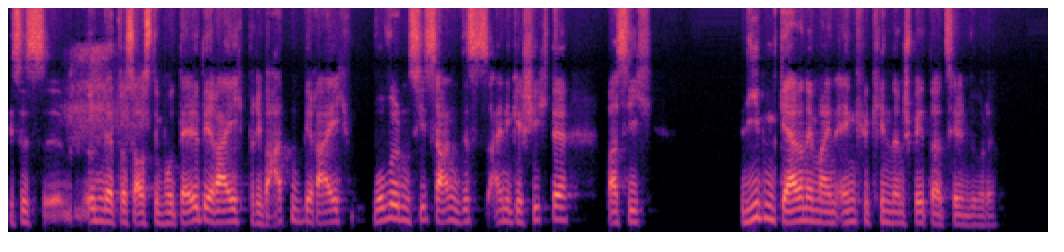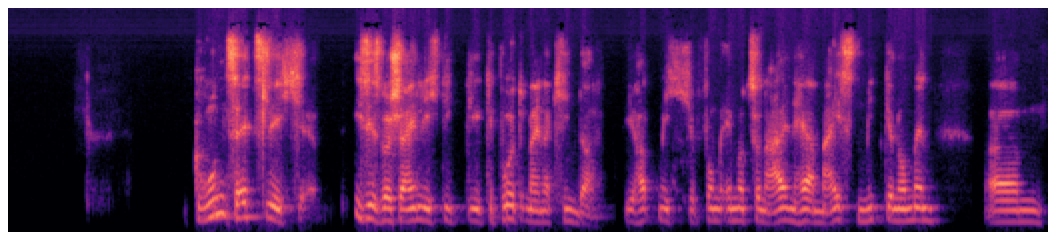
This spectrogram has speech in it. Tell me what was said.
Ist es äh, irgendetwas aus dem Hotelbereich, privaten Bereich? Wo würden Sie sagen, das ist eine Geschichte, was ich liebend gerne meinen Enkelkindern später erzählen würde? Grundsätzlich ist es wahrscheinlich die, die, Geburt meiner Kinder. Die hat mich vom Emotionalen her am meisten mitgenommen. Ähm,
